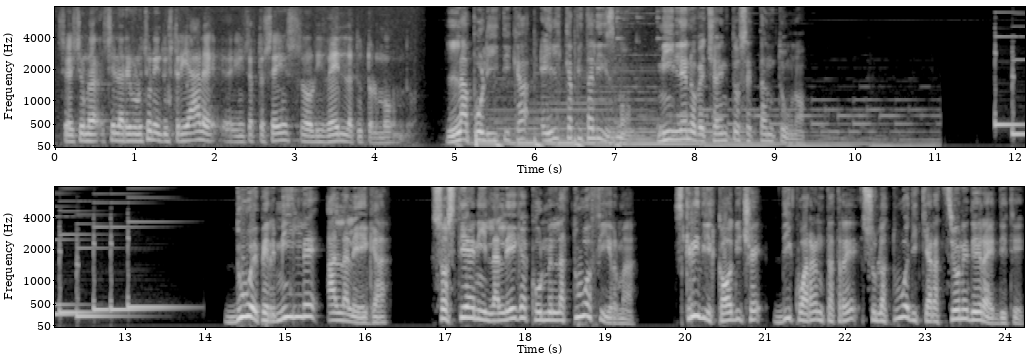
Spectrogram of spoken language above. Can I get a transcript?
se, se, una, se, la rivoluzione industriale eh, in un certo senso livella tutto il mondo. La politica e il capitalismo, 1971. 2 per 1000 alla Lega. Sostieni la Lega con la tua firma. Scrivi il codice D43 sulla tua dichiarazione dei redditi.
